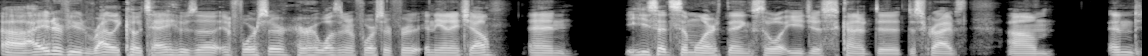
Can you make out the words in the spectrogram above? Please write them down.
Uh, I interviewed Riley Cote, who's an enforcer or was an enforcer for in the NHL, and he said similar things to what you just kind of de- described. Um, and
